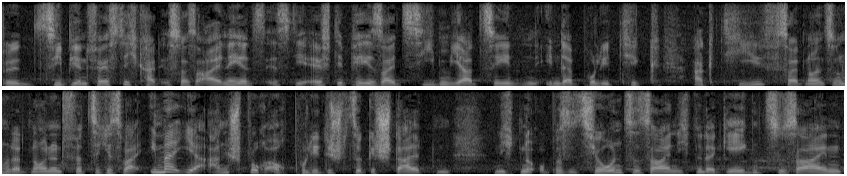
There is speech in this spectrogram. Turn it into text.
Prinzipienfestigkeit ist das eine. Jetzt ist die FDP seit sieben Jahrzehnten in der Politik aktiv, seit 1949. Es war immer ihr Anspruch, auch politisch zu gestalten, nicht nur Opposition zu sein, nicht nur dagegen zu sein.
